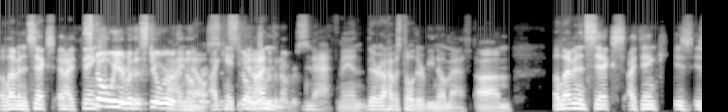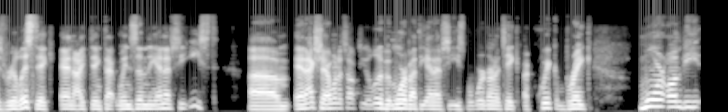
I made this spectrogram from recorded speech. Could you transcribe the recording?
11 and 6 and i think still weird with it still weird with the I numbers know, i can't still do weird with the numbers. math man. There i was told there'd be no math. Um 11 and 6 i think is is realistic and i think that wins them the nfc east. Um and actually i want to talk to you a little bit more about the nfc east but we're going to take a quick break. More on the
